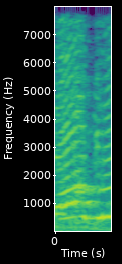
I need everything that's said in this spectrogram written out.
todo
